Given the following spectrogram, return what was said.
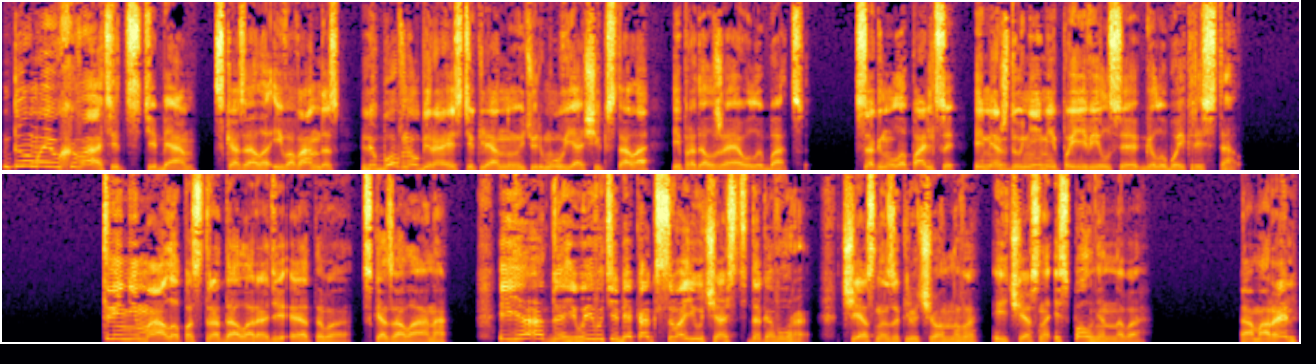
«Думаю, хватит с тебя», — сказала Ива Вандас, любовно убирая стеклянную тюрьму в ящик стола и продолжая улыбаться. Согнула пальцы, и между ними появился голубой кристалл. «Ты немало пострадала ради этого», — сказала она и я отдаю его тебе как свою часть договора, честно заключенного и честно исполненного». Амарель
